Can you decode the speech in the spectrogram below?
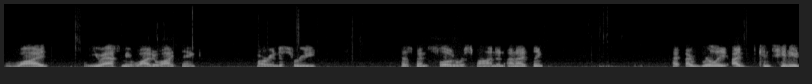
why you asked me why do I think our industry has been slow to respond and, and I think I, I really I continue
